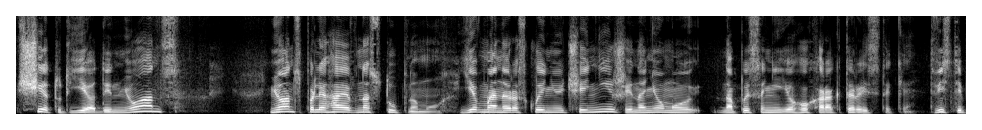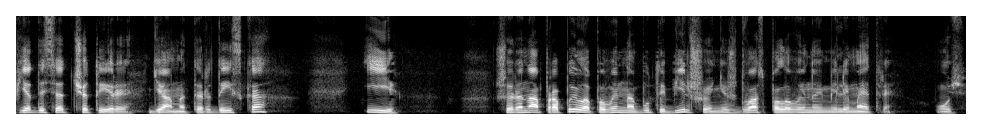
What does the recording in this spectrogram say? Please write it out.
Ще тут є один нюанс. Нюанс полягає в наступному: є в мене розклинюючий ніж, і на ньому написані його характеристики: 254 діаметр диска, і ширина пропила повинна бути більшою, ніж 2,5 мм. Ось.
